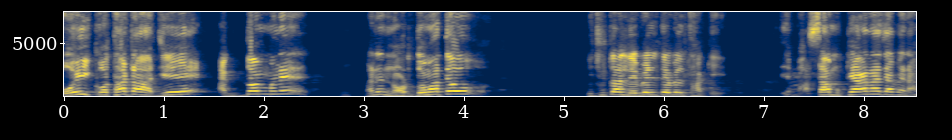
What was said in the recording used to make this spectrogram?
ওই কথাটা যে একদম মানে মানে নর্দমাতেও কিছুটা লেভেল টেবিল থাকে ভাষা মুখে আনা যাবে না।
